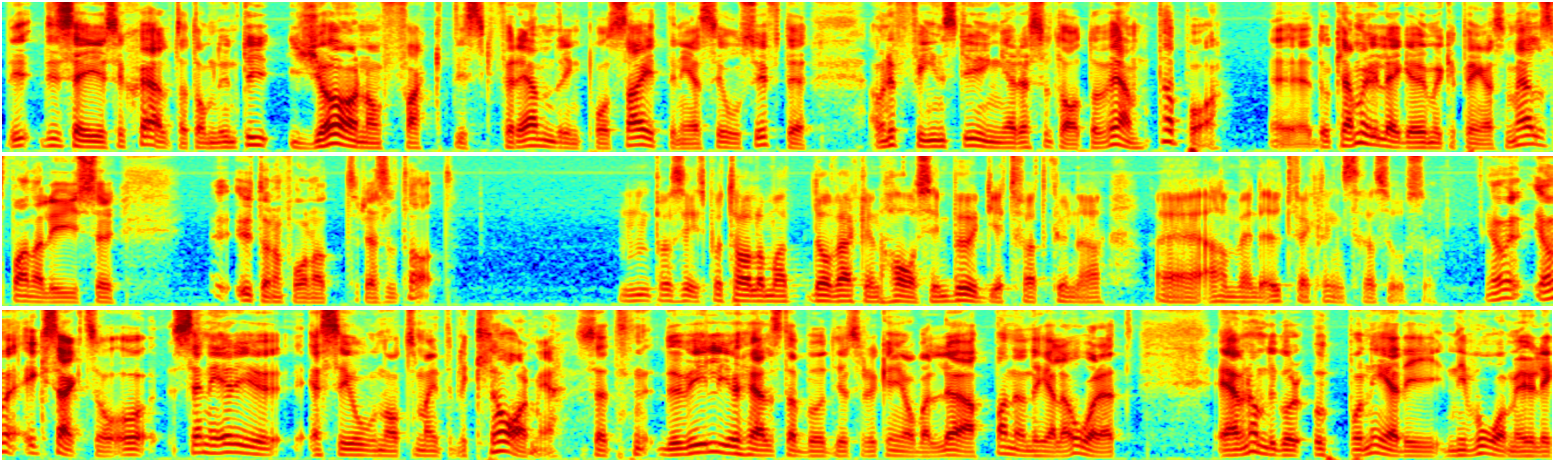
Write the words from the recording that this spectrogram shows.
Det, det säger sig självt att om du inte gör någon faktisk förändring på sajten i SEO-syfte, ja, då finns det ju inga resultat att vänta på. Eh, då kan man ju lägga hur mycket pengar som helst på analyser utan att få något resultat. Mm, precis, på tal om att då verkligen ha sin budget för att kunna eh, använda utvecklingsresurser. Ja, men, ja men exakt så. Och sen är det ju SEO något som man inte blir klar med. Så du vill ju helst ha budget så du kan jobba löpande under hela året. Även om det går upp och ner i nivå med hur,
